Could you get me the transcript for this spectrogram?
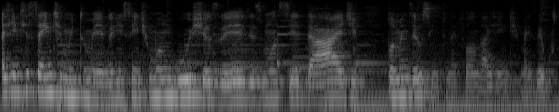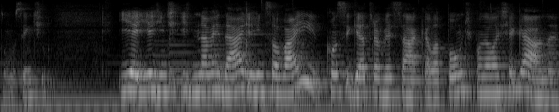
A gente sente muito medo, a gente sente uma angústia às vezes, uma ansiedade, pelo menos eu sinto, né, falando da gente, mas eu costumo sentir. E aí a gente, e na verdade, a gente só vai conseguir atravessar aquela ponte quando ela chegar, né?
